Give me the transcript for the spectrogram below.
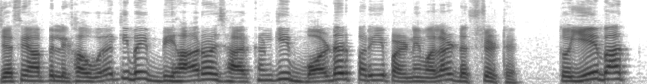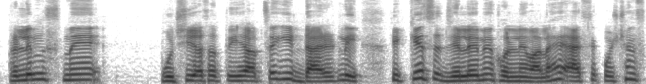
जैसे यहाँ पे लिखा हुआ है कि भाई बिहार और झारखंड की बॉर्डर पर ये पड़ने वाला डिस्ट्रिक्ट है। तो ये बात प्रिलिम्स में पूछी जा सकती है आपसे कि डायरेक्टली कि किस ज़िले में खुलने वाला है? ऐसे क्वेश्चंस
